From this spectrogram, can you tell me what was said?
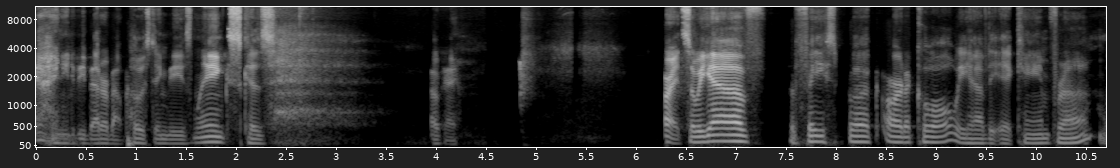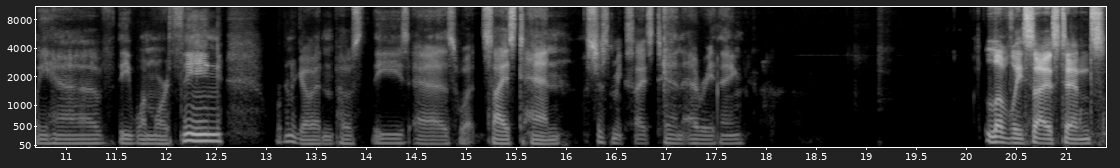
I need to be better about posting these links because. Okay. All right. So we have the Facebook article. We have the it came from. We have the one more thing. We're gonna go ahead and post these as what size ten. Let's just make size ten everything. Lovely size tins.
